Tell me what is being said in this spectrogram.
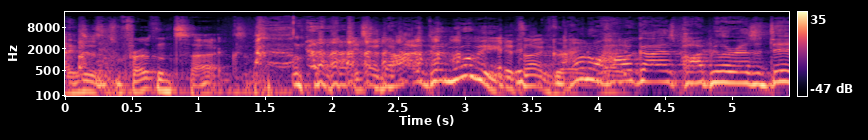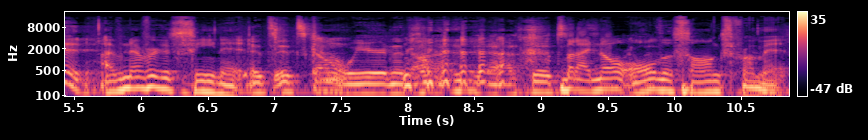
I just Frozen sucks. It's not a good movie. It's not great. I don't know how it got as popular as it did. I've never seen it, It's it's kind of weird, and it's not, yeah, it's, but I know all the songs from it.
